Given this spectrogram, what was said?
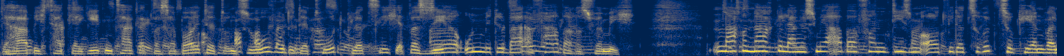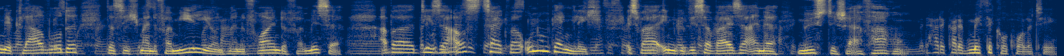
Der Habicht hat ja jeden Tag etwas erbeutet und so wurde der Tod plötzlich etwas sehr unmittelbar Erfahrbares für mich. Nach und nach gelang es mir aber, von diesem Ort wieder zurückzukehren, weil mir klar wurde, dass ich meine Familie und meine Freunde vermisse. Aber diese Auszeit war unumgänglich. Es war in gewisser Weise eine mystische Erfahrung. It had a kind of mythical quality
